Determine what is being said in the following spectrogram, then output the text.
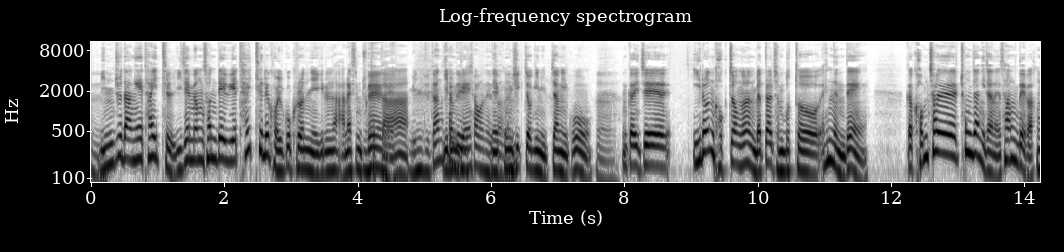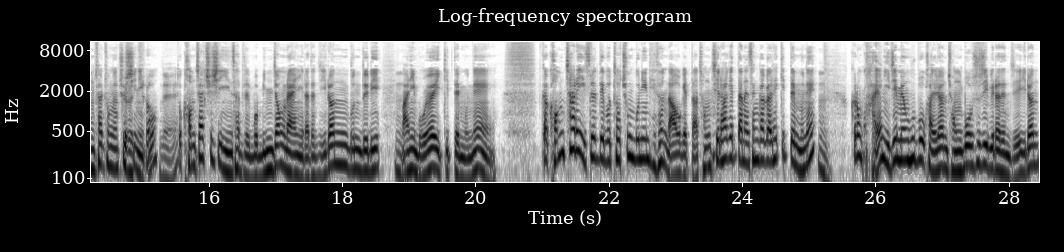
음. 민주당의 타이틀 이재명 선대위의 타이틀을 걸고 그런 얘기를 안 했으면 좋겠다. 네네. 민주당 이런 게 차원에서 네, 공식적인 입장이고 음. 그러니까 이제 이런 걱정은 몇 달 전부터 했는데 그러니까 검찰총장이잖아요. 상대가 검찰총장 출신이고 그렇죠? 네. 또 검찰 출신 인사들 뭐 민정 라인이라든지 이런 분들이 음. 많이 모여 있기 때문에 그러니까 검찰에 있을 때부터 충분히 대선 나오겠다, 정치를 하겠다는 생각을 했기 때문에 음. 그럼 과연 이재명 후보 관련 정보 수집이라든지 이런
